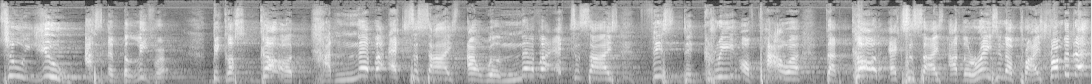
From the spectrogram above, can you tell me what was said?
to you as a believer because God had never exercised and will never exercise this degree of power that God exercised at the raising of Christ from the dead.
